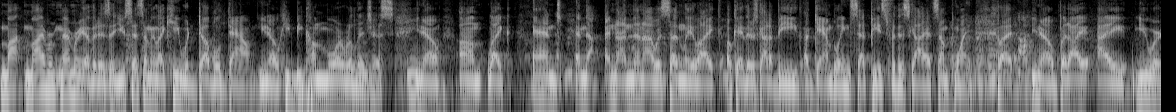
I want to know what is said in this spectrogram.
my my memory of it is that you said something like he would double down. You know, he'd become more religious. You know, um, like and and, th- and and then I was suddenly like, okay, there's got to be a gambling set piece for this guy at some point. But you know, but I I you were.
